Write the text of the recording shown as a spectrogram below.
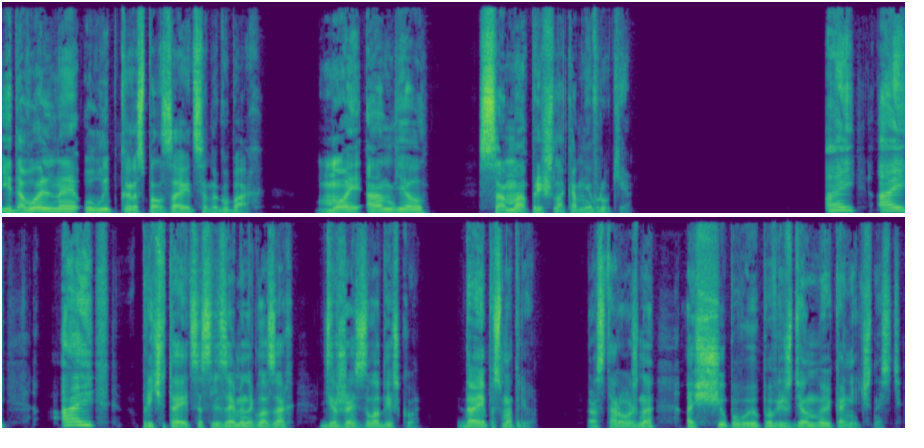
и довольная улыбка расползается на губах. Мой ангел сама пришла ко мне в руки. «Ай, ай, ай!» — причитается слезами на глазах, держась за лодыжку. «Дай я посмотрю». Осторожно ощупываю поврежденную конечность,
